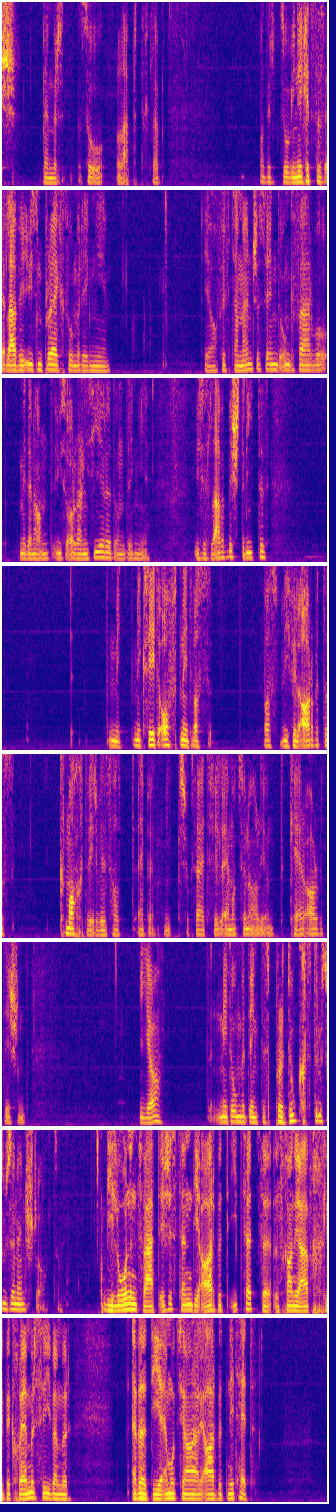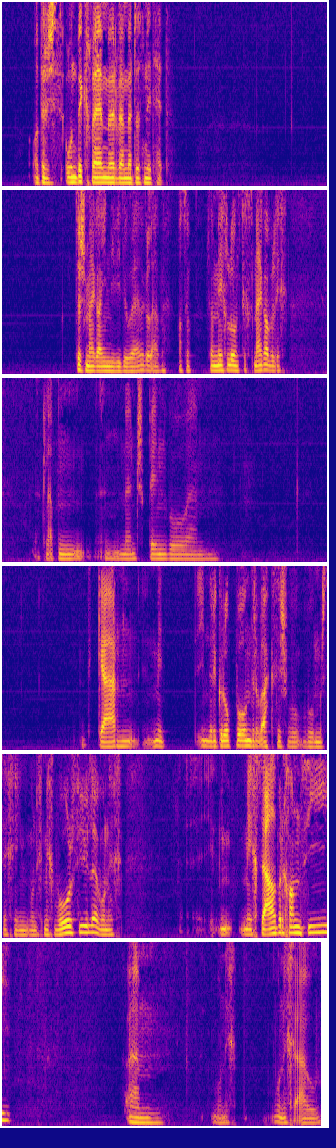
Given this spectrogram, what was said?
wenn man so lebt. Ich glaube, oder so wie ich jetzt das erlebe in unserem Projekt, wo wir irgendwie ja, 15 Menschen sind ungefähr, die miteinander uns organisieren und irgendwie unser Leben bestreiten man, man sieht oft nicht, was, was, wie viel Arbeit das gemacht wird, weil es halt eben, wie schon gesagt, viel emotionale und Care-Arbeit ist und ja, nicht unbedingt das Produkt daraus entsteht. So. Wie lohnenswert ist es denn, die Arbeit einzusetzen? Es kann ja einfach ein bisschen bequemer sein, wenn man eben die emotionale Arbeit nicht hat. Oder ist es unbequemer, wenn man das nicht hat? Das ist mega individuell, glaube ich. Also für mich lohnt es sich mega, weil ich, ich glaube, ein, ein, Mensch bin, der ähm, gern mit in einer Gruppe unterwegs ist, wo, wo, man sich, wo ich mich wohlfühle, wo ich äh, mich selber kann sein ähm, wo, ich, wo ich auch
